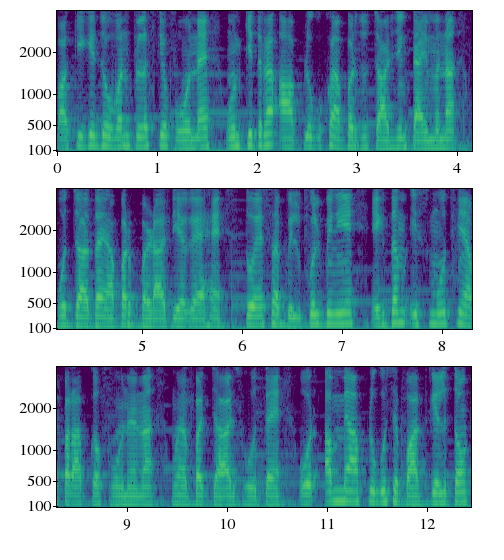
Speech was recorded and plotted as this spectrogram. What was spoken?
बाकी के जो वन प्लस के फ़ोन है, उनकी तरह आप लोगों को यहाँ पर जो चार्जिंग टाइम है ना, वो ज़्यादा यहाँ पर बढ़ा दिया गया है। तो ऐसा बिल्कुल भी नहीं है। एकदम स्मूथली यहाँ पर आपका फ़ोन है ना, वो यहाँ पर चार्ज होता है। और अब मैं आप लोगों से बात कर लेता हूँ।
